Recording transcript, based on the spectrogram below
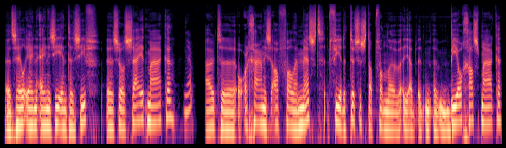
het is heel energie-intensief. zoals zij het maken, ja. uit organisch afval en mest, via de tussenstap van ja, biogas maken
